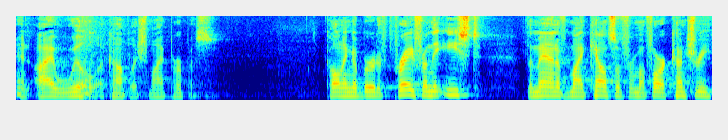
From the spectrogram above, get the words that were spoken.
and I will accomplish my purpose. Calling a bird of prey from the east, the man of my counsel from a far country,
